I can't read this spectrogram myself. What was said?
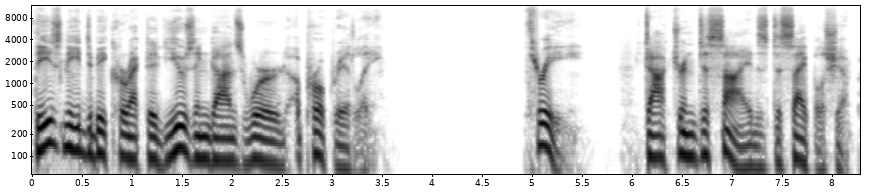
These need to be corrected using God's Word appropriately. 3. Doctrine decides discipleship.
